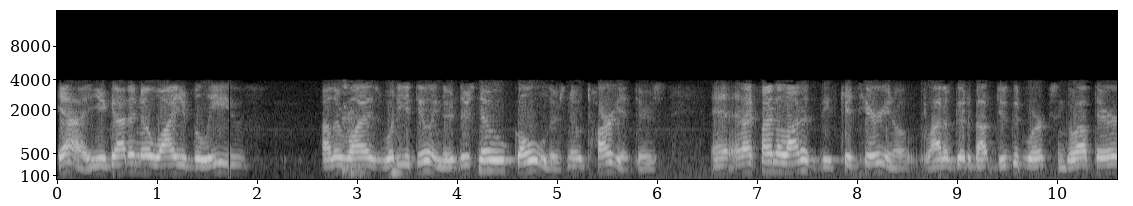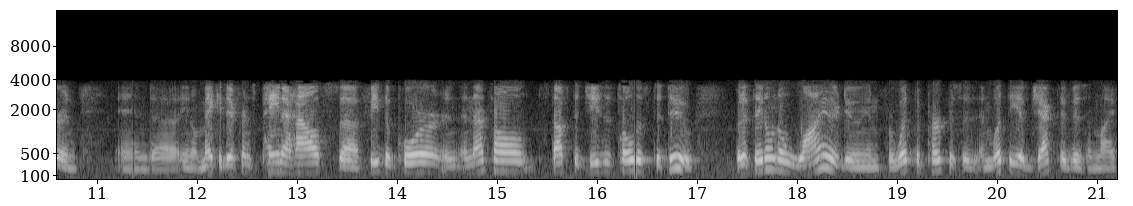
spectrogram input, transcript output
Yeah, you got to know why you believe. Otherwise, what are you doing? There, there's no goal. There's no target. There's, and, and I find a lot of these kids here, you know, a lot of good about do good works and go out there and and uh, you know make a difference, paint a house, uh, feed the poor, and, and that's all stuff that Jesus told us to do. But if they don't know why they're doing it, and for what the purpose is, and what the objective is in life,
